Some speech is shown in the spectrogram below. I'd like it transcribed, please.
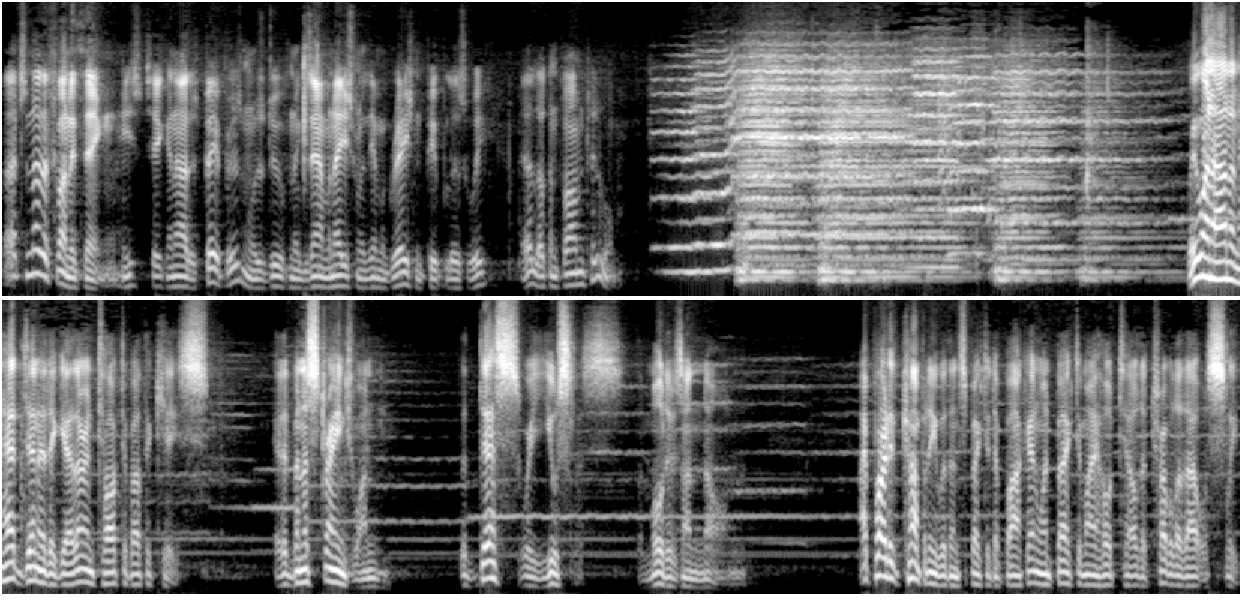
Well, that's another funny thing. He's taken out his papers and was due for an examination with the immigration people this week. They're looking for him, too. We went out and had dinner together and talked about the case. It had been a strange one. The deaths were useless, the motives unknown. I parted company with Inspector DeBaca and went back to my hotel to trouble it out with sleep.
